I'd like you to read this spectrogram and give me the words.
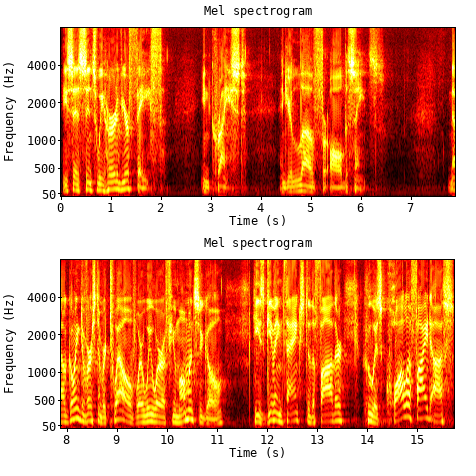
He says, Since we heard of your faith in Christ and your love for all the saints. Now, going to verse number 12, where we were a few moments ago, he's giving thanks to the Father who has qualified us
